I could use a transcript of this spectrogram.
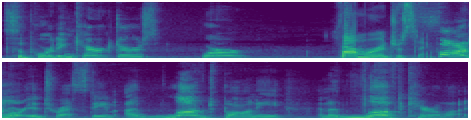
supporting characters were Far more interesting. far more interesting. I loved Bonnie and I loved Caroline.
